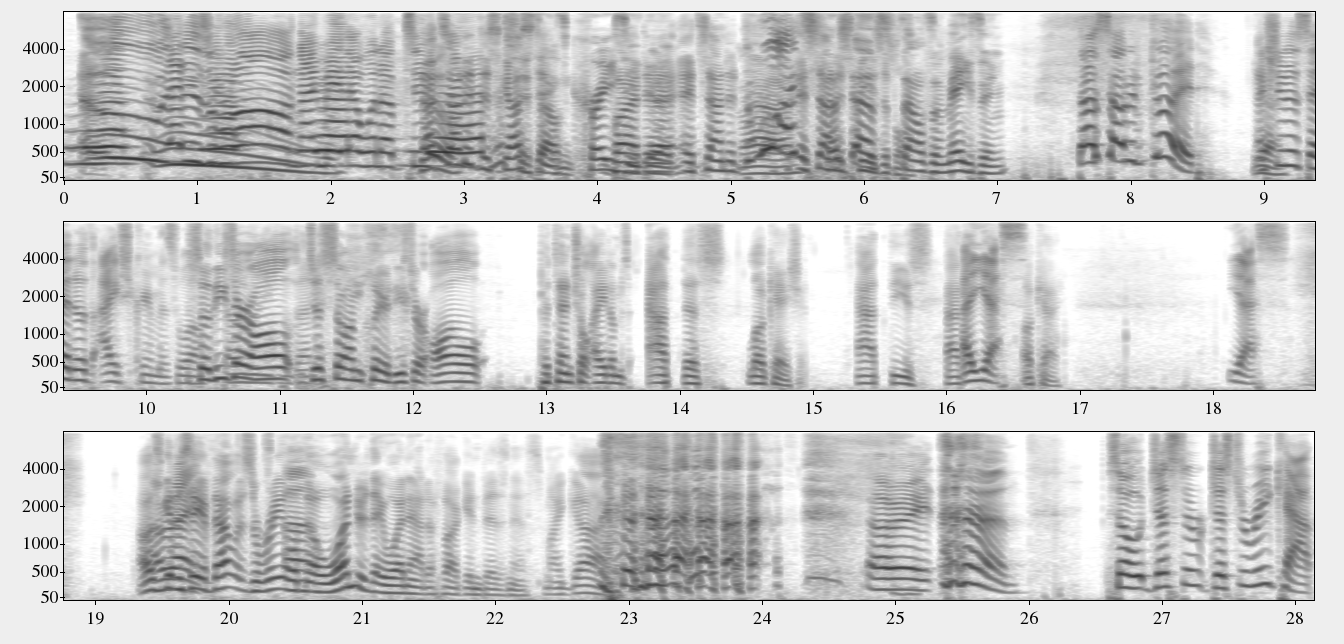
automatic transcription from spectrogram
Ooh, that is mm. wrong. I made that one up too. That sounded That disgusting. sounds crazy but, uh, good. it sounded Wow. It sounded that sounds, feasible. sounds amazing. That sounded good. I Yeah. should have said it with ice cream as well. so these That are would've all been better. just so I'm clear. These are all potential items at this location. At these. At, Uh, yes, okay. yes. I was All gonna say right. if that was real, no wonder they went out of fucking business. My God. All right. so just to just to recap,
